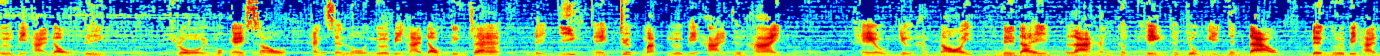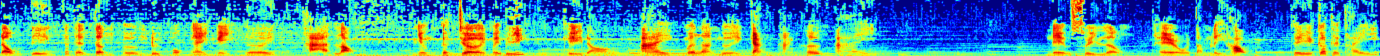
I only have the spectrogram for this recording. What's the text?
người bị hại đầu tiên. Rồi một ngày sau, hắn sẽ lôi người bị hại đầu tiên ra để giết ngay trước mặt người bị hại thứ hai. Theo như hắn nói, thì đây là hắn thực hiện theo chủ nghĩa nhân đạo để người bị hại đầu tiên có thể tận hưởng được một ngày nghỉ ngơi, thả lỏng. Nhưng có trời mới biết, khi đó ai mới là người căng thẳng hơn ai. Nếu suy luận theo tâm lý học, thì có thể thấy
